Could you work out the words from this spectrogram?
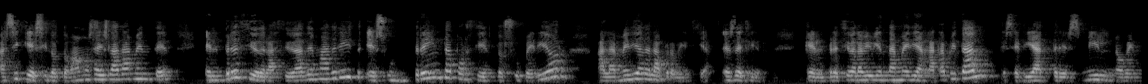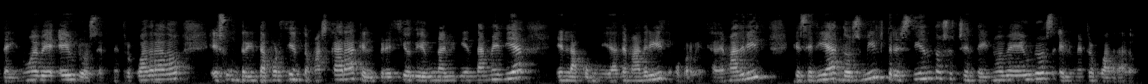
Así que si lo tomamos aisladamente, el precio de la ciudad de Madrid es un 30% superior a la media de la provincia. Es decir, que el precio de la vivienda media en la capital, que sería 3.099 euros el metro cuadrado, es un 30% más cara que el precio de una vivienda media en la Comunidad de Madrid o provincia de Madrid, que sería 2.389 euros el metro cuadrado.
